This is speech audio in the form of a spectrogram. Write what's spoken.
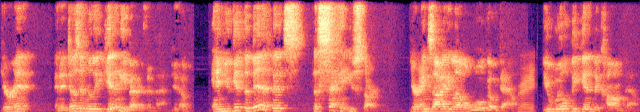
you're in it. And it doesn't really get any better than that, you know? And you get the benefits the second you start. Your anxiety level will go down. Right. You will begin to calm down.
